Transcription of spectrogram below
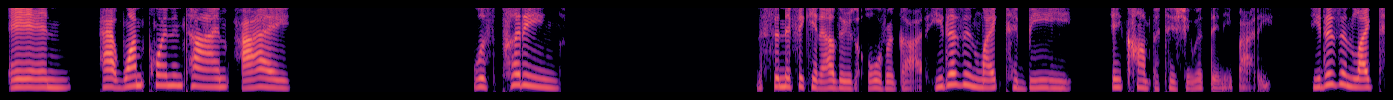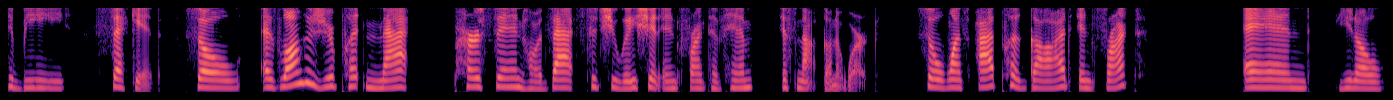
And at one point in time, I was putting significant others over God. He doesn't like to be mm-hmm. in competition with anybody. He doesn't like to be second. So as long as you're putting that person or that situation in front of him, it's not going to work. So once I put God in front and, you know,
